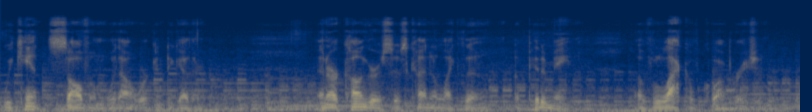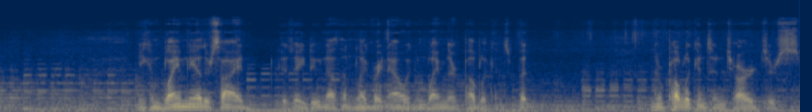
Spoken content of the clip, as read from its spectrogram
we can't solve them without working together. And our Congress is kind of like the epitome of lack of cooperation. You can blame the other side because they do nothing. Like right now, we can blame the Republicans, but the Republicans in charge, there's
